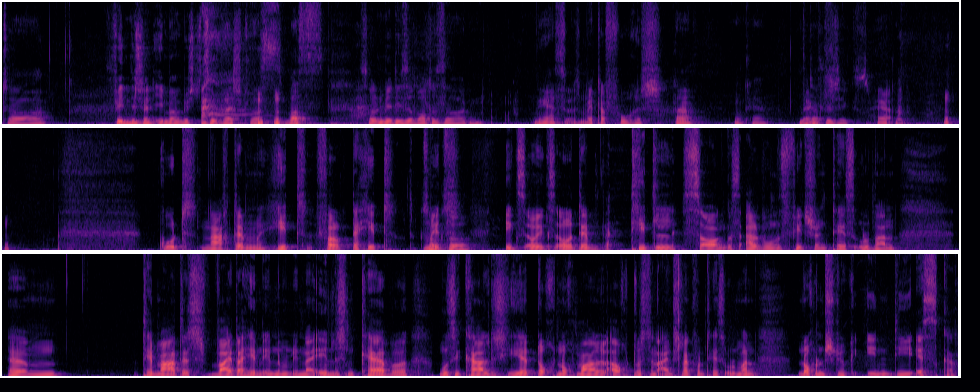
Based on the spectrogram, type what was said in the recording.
da finde ich nicht immer mich zurecht. Was, was sollen mir diese Worte sagen? Ja, es ist metaphorisch. Ah, okay. Metaphysik. Ja. Gut, nach dem Hit folgt der Hit mit so. XOXO, dem Titelsong des Albums featuring Tess Ullmann. Ähm, thematisch weiterhin in, einem, in, einer ähnlichen Kerbe, musikalisch hier doch nochmal auch durch den Einschlag von Tess Ullmann noch ein Stück in die Esker,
